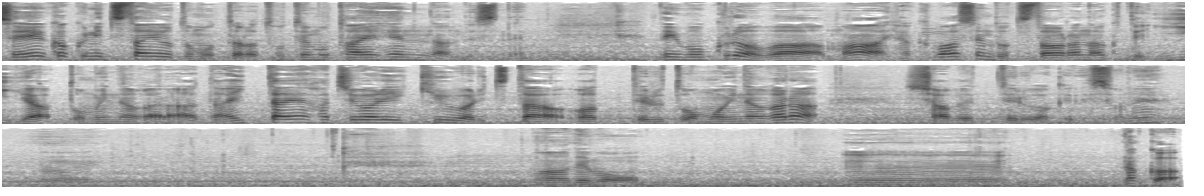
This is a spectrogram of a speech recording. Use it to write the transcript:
正確に伝えようと思ったらとても大変なんですね。で僕らはまあ100%伝わらなくていいやと思いながらだいたい8割9割伝わってると思いながら喋ってるわけですよね。うん。まあでもうーん。なんか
